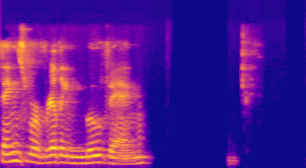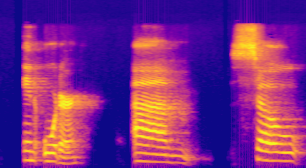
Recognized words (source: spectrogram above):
things were really moving in order. Um, so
